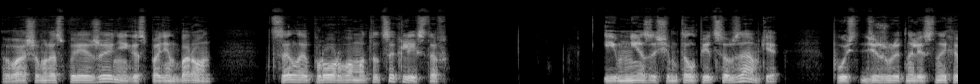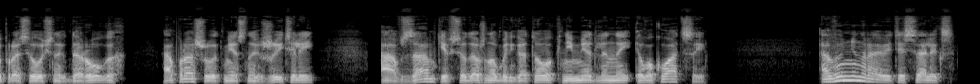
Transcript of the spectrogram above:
«В вашем распоряжении, господин барон, целая прорва мотоциклистов. Им незачем толпиться в замке. Пусть дежурят на лесных и проселочных дорогах, опрашивают местных жителей, а в замке все должно быть готово к немедленной эвакуации». «А вы мне нравитесь, Алекс»,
